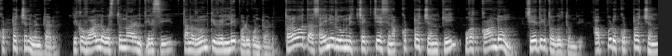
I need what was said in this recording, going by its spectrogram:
కుట్టొచ్చని వింటాడు. ఇక వాళ్ళు వస్తున్నారని తెలిసి తన రూమ్కి వెళ్ళి పడుకుంటాడు. తర్వాత షైని రూమ్ని చెక్ చేసిన కుట్టొచ్చన్కి ఒక కాండోమ్ చేతికి తగులుతుంది. అప్పుడు కుట్టొచ్చన్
